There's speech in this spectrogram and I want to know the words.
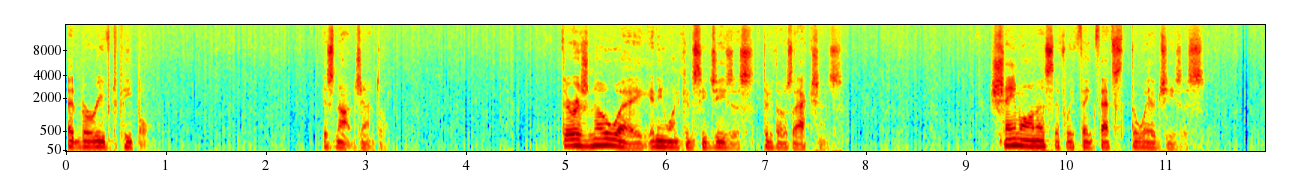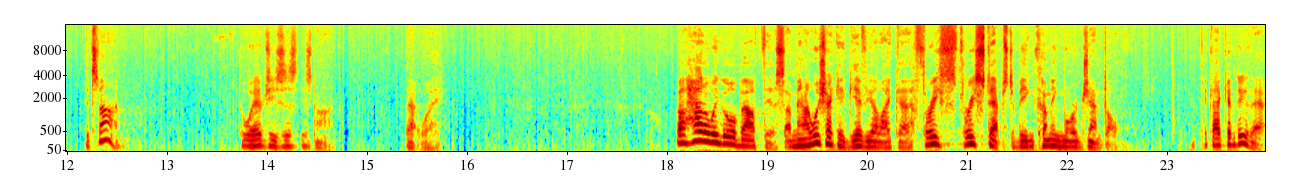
at bereaved people is not gentle. There is no way anyone can see Jesus through those actions. Shame on us if we think that's the way of Jesus. It's not. The way of Jesus is not that way. Well, how do we go about this? I mean, I wish I could give you like three, three steps to becoming more gentle. I think I can do that.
